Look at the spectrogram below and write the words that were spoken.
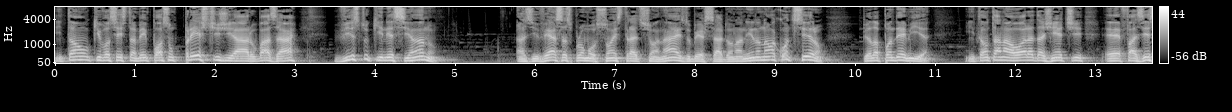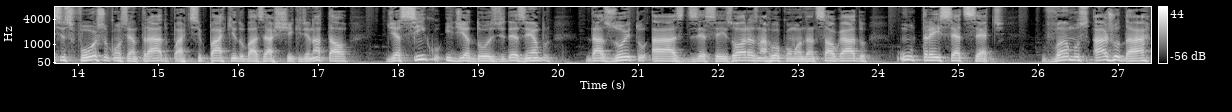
Então, que vocês também possam prestigiar o bazar, visto que nesse ano as diversas promoções tradicionais do berçário Dona Nina não aconteceram pela pandemia. Então está na hora da gente é, fazer esse esforço concentrado, participar aqui do Bazar Chique de Natal, dia 5 e dia 12 de dezembro, das 8 às 16 horas, na rua Comandante Salgado, 1377. Vamos ajudar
